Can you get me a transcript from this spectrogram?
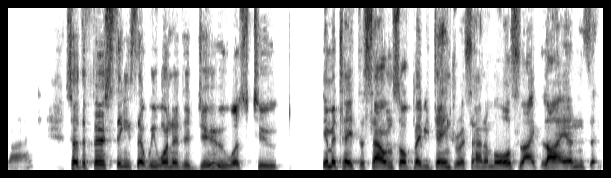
right? So the first things that we wanted to do was to imitate the sounds of maybe dangerous animals like lions and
